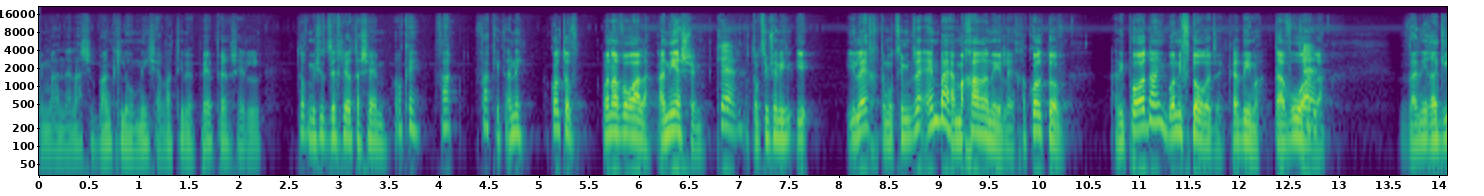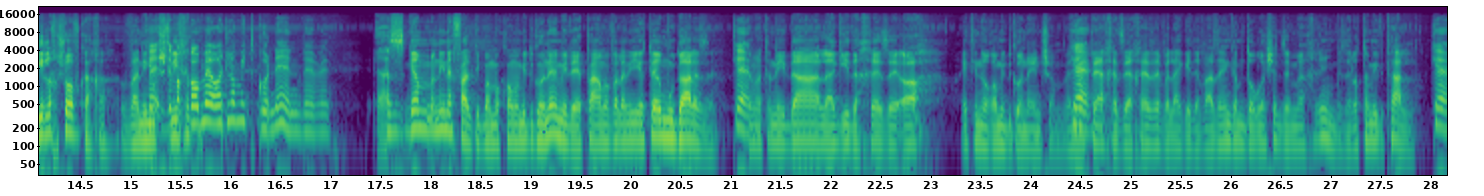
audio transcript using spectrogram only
עם ההנהלה של בנק לאומי, שעבדתי בפפר, של, טוב, מישהו צריך להיות אשם. אוקיי, fuck, fuck it, אני, הכל טוב, בוא נעבור הלאה, אני אשם. כן, אתם רוצים שאני אלך? אתם רוצים זה? אין בעיה, מחר אני אלך, הכל טוב. אני פה עדיין, בואו נפתור את זה, קדימה, תעברו כן. הלאה. ואני רגיל לחשוב ככה, ואני כן, זה משליך... את- מקום מאוד לא מתגונן, באמת. אז גם אני נפלתי במקום המתגונן מדי פעם, אבל אני יותר מודע לזה. כן. זאת אומרת, אני אדע להגיד אחרי זה, אה, הייתי נורא מתגונן שם, כן. ולנתח את זה אחרי זה ולהגיד, אבל אז אני גם דורש את זה מאחרים, וזה לא תמיד קל. כן,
